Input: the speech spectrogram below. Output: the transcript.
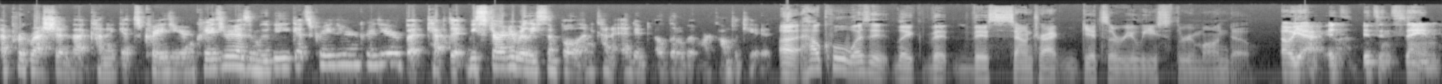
a progression that kind of gets crazier and crazier as a movie gets crazier and crazier, but kept it. We started really simple and kind of ended a little bit more complicated. Uh, how cool was it, like that this soundtrack gets a release through Mondo? Oh yeah, it's it's insane.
